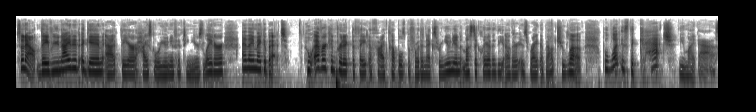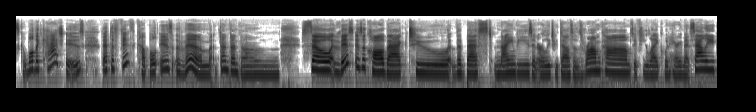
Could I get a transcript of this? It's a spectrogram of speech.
So now they've reunited again at their high school reunion 15 years later, and they make a bet. Whoever can predict the fate of five couples before the next reunion must declare that the other is right about true love. But what is the catch, you might ask? Well, the catch is that the fifth couple is them. Dun dun dun. So, this is a callback to the best 90s and early 2000s rom coms. If you like When Harry Met Sally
